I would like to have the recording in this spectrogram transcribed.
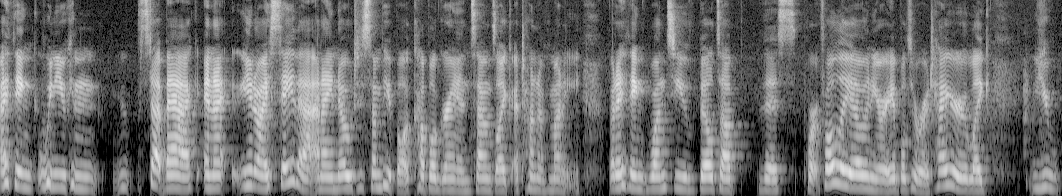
i think when you can step back and i you know i say that and i know to some people a couple grand sounds like a ton of money. But i think once you've built up this portfolio and you're able to retire like you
